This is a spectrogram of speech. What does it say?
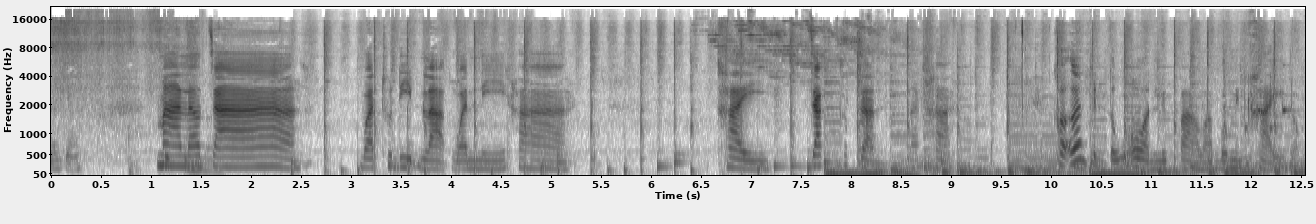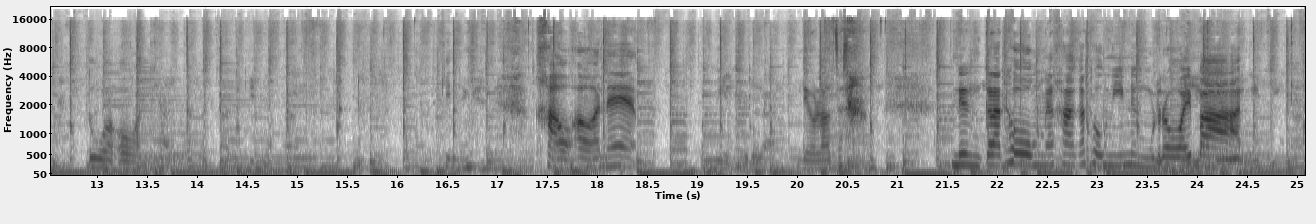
นั่นจังมาแล้วจ้า วัตถุดิบหลักวันนี้ค่ะ ไข่จักรจันทร์นะคะ เขาเอิ้นเป็นตัวอ่อนหรือเปล่าวะบ่เป็นไข่หรอกตัวอ่อนใช่จักรจันทร์กินยังไงกินยังไงเขาเอาอันแน่ต้องเหนียงอยู่ด้วยล่ะเดี๋ยวเราจะทำหนึ่งกระทงนะคะ กระทงนี้หนึ่งร้อยบาทนี่จริงนะ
